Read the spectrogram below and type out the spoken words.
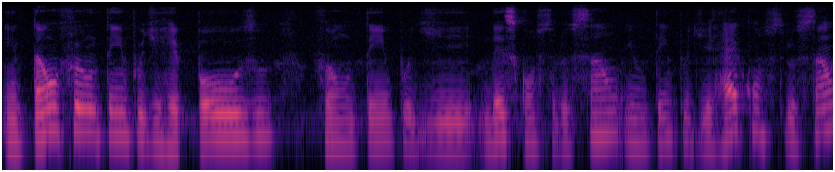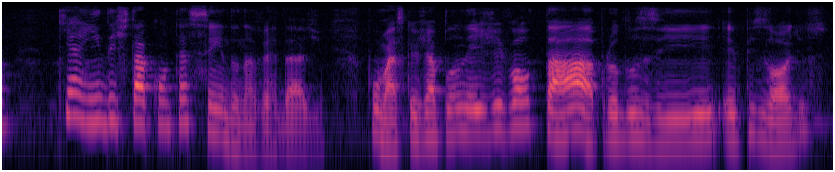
Então foi um tempo de repouso, foi um tempo de desconstrução e um tempo de reconstrução que ainda está acontecendo, na verdade. Por mais que eu já planeje voltar a produzir episódios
